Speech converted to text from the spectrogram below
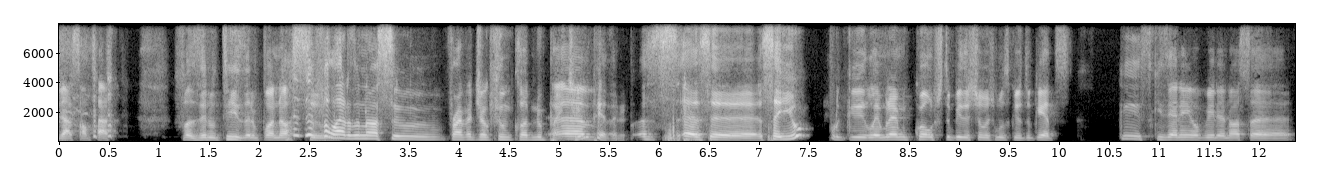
já saltar, fazer o teaser para o nosso. Estás a falar do nosso Private Joke Film Club no Patreon, Ah, Pedro? S- saiu, porque lembrei-me quão estúpidas são as músicas do Cats, que se quiserem ouvir a nossa,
